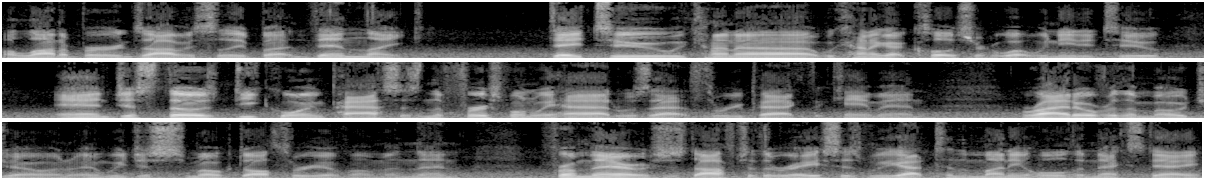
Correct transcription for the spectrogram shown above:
a lot of birds, obviously, but then like day two, we kind of we kind of got closer to what we needed to, and just those decoying passes. And the first one we had was that three pack that came in right over the mojo, and, and we just smoked all three of them. And then from there, it was just off to the races. We got to the money hole the next day,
